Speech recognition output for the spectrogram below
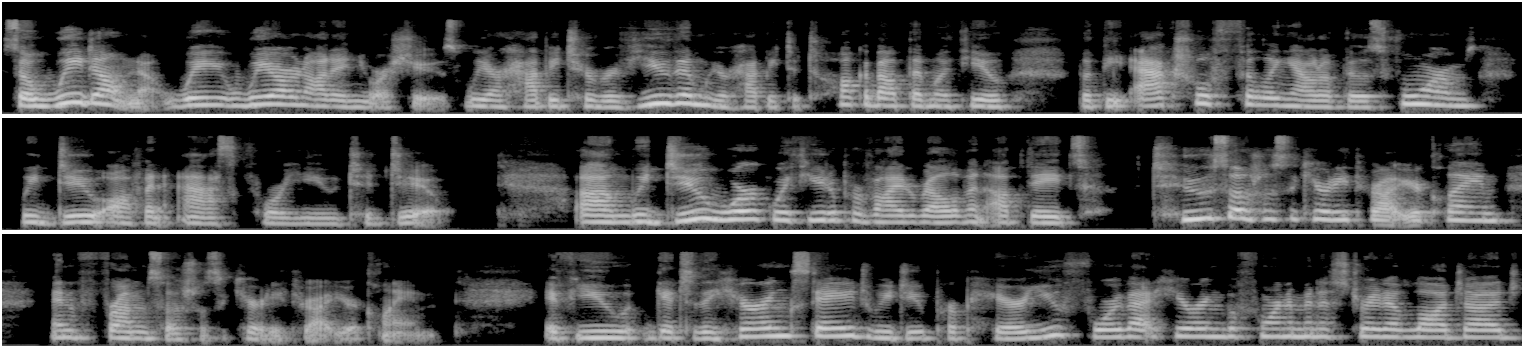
So we don't know. We we are not in your shoes. We are happy to review them. We are happy to talk about them with you, but the actual filling out of those forms, we do often ask for you to do. Um, we do work with you to provide relevant updates to Social Security throughout your claim and from Social Security throughout your claim. If you get to the hearing stage, we do prepare you for that hearing before an administrative law judge,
